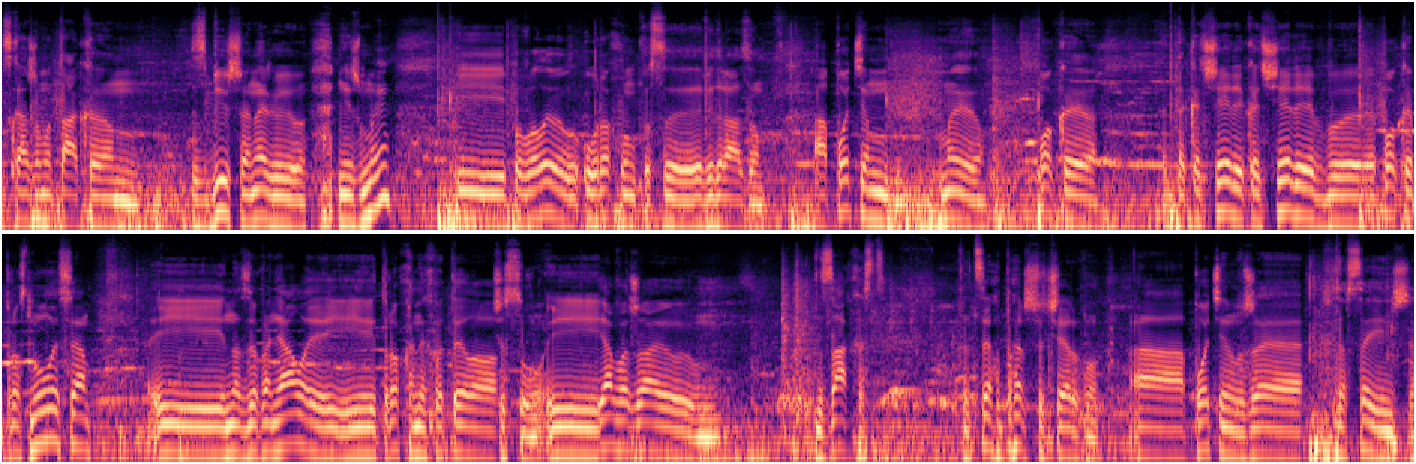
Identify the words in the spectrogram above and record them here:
скажімо так, ем, з більшою енергією, ніж ми, і повели у рахунку відразу. А потім ми поки качелі, качелі, поки проснулися і нас доганяли, і трохи не вистачило часу. І я вважаю захист. Це в першу чергу, а потім вже та все інше.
